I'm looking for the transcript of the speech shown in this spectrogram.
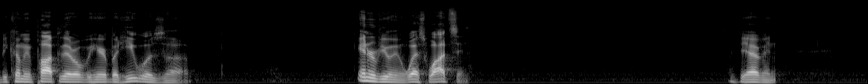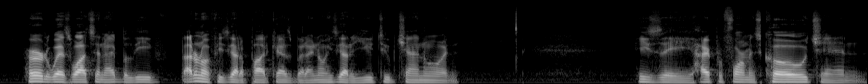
becoming popular over here, but he was uh, interviewing Wes Watson. If you haven't heard Wes Watson, I believe, I don't know if he's got a podcast, but I know he's got a YouTube channel and he's a high performance coach and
